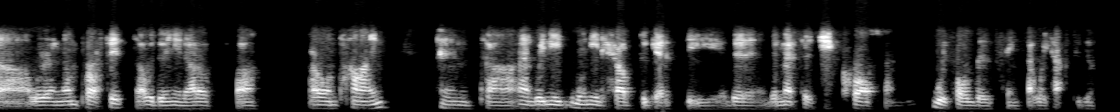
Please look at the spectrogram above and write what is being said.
uh, we're a nonprofit. we're doing it out of our own time, and and we need we need help to get the the, the message across and with all the things that we have to do.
